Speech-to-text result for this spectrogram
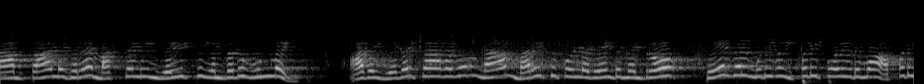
நாம் காணுகிற மக்களின் எழுச்சி என்பது உண்மை. அதை எதற்காகவும் நாம் மறைத்து கொள்ள வேண்டும் என்றோ தேர்தல் முடிவு இப்படி போய்விடுமோ அப்படி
